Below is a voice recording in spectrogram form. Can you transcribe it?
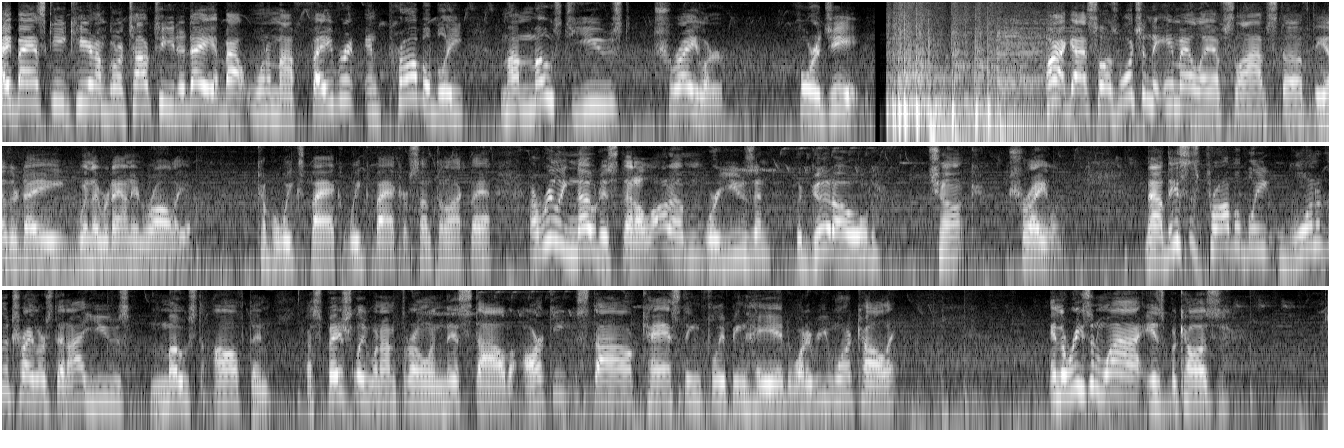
Hey Bass Geek here and I'm going to talk to you today about one of my favorite and probably my most used trailer for a jig. Alright guys, so I was watching the MLF's live stuff the other day when they were down in Raleigh a couple weeks back, a week back or something like that. I really noticed that a lot of them were using the good old chunk trailer. Now this is probably one of the trailers that I use most often especially when I'm throwing this style, the Arky style casting, flipping head, whatever you want to call it. And the reason why is because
